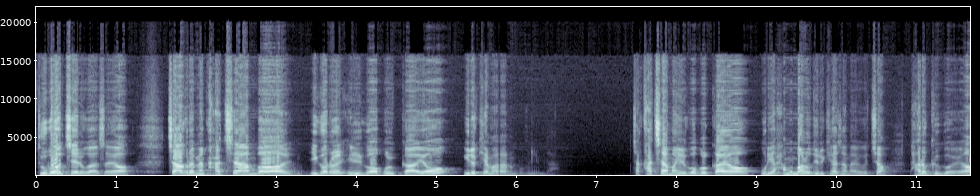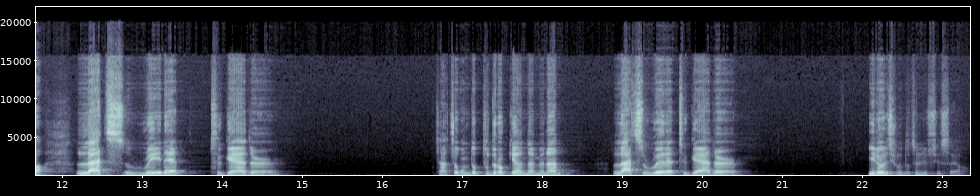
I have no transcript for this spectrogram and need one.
두 번째로 가서요. 자, 그러면 같이 한번 이거를 읽어 볼까요? 이렇게 말하는 부분입니다. 자, 같이 한번 읽어볼까요? 우리 한국말로도 이렇게 하잖아요. 그렇죠? 바로 그거예요. Let's read it together. 자, 조금 더 부드럽게 한다면은 Let's read it together. 이런 식으로도 들릴 수 있어요.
